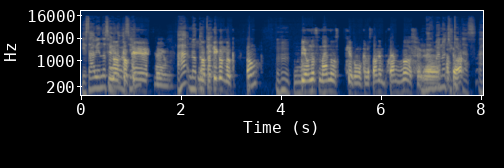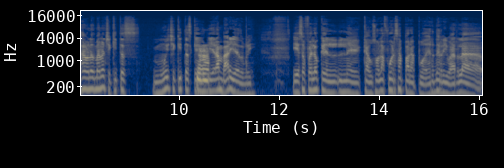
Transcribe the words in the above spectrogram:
Y estaba viendo esa grabación. eh, Ajá, notó noto que... que cuando cayó, Ujú. vio unas manos que como que lo estaban empujando, no Unas manos hacia abajo. chiquitas. Ajá, unas manos chiquitas. Muy chiquitas que eran varias, güey. Y eso fue lo que le causó la fuerza para poder derribar la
